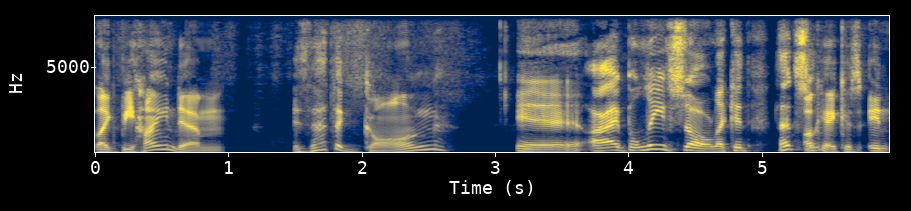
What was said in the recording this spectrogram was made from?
like behind him? Is that the gong? Uh, I believe so. Like it, that's okay. Because in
